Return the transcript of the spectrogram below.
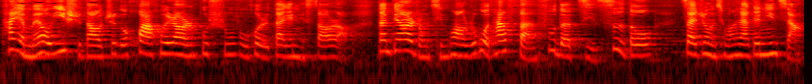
他也没有意识到这个话会让人不舒服或者带给你骚扰。但第二种情况，如果他反复的几次都在这种情况下跟你讲。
